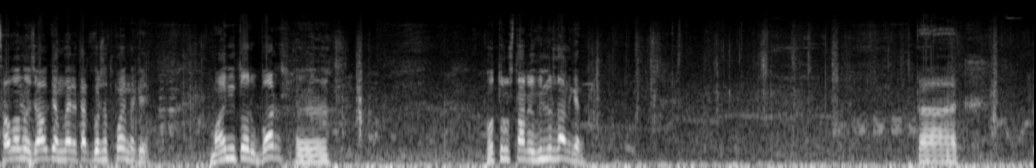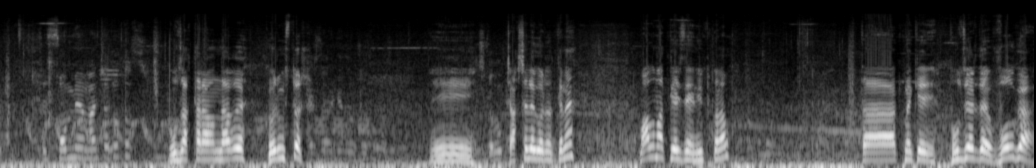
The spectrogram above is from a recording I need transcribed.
салону жабык экен мындай эле тартып көрсөтүп коеюн мынакей монитор бар отуруштары велюрдан экен так Сіз сонымен қаншада отырсыз? бул жак тарабындагы көрүңүздөр жакшы эле көрүнөт экен э маалымат кезден ютуб канал так мынакей бул жерде волга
